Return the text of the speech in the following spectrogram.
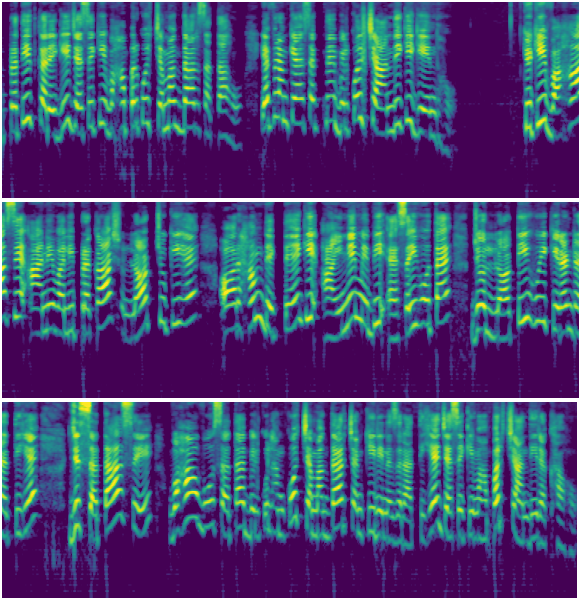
प्रतीत करेगी जैसे कि वहाँ पर कोई चमकदार सतह हो, या फिर हम कह सकते हैं बिल्कुल चांदी की गेंद हो। क्योंकि वहाँ से आने वाली प्रकाश लौट चुकी है और हम देखते हैं कि आईने में भी ऐसा ही होता है, जो लौटी हुई किरण रहती है, जिस सतह से वहाँ वो सतह बिल्कुल हमको चमकदार, चमकीली नज़र आती है, जैसे कि वहाँ पर चांदी रखा हो।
